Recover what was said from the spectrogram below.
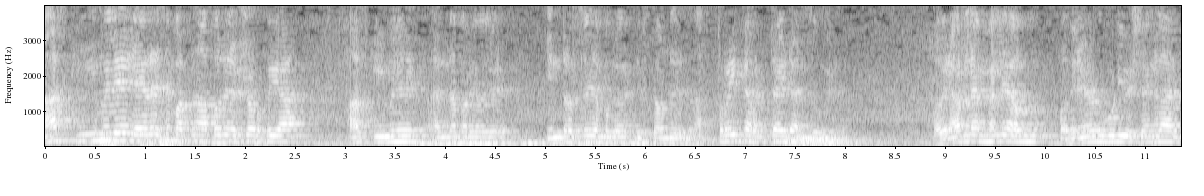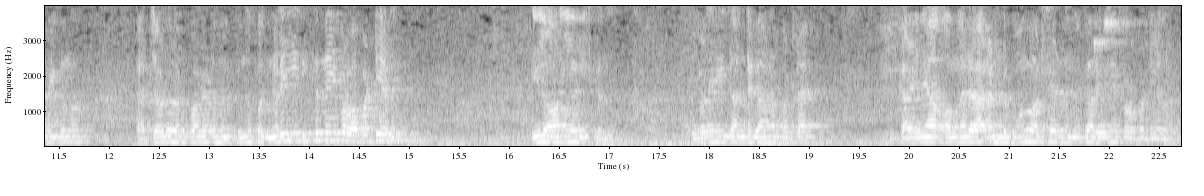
ആ സ്കീമിൽ ഏകദേശം പത്ത് നാൽപ്പത് ലക്ഷം റുപ്യ ആ സ്കീമിൽ എന്താ പറയുക ഒരു ഇൻട്രസ്റ്റ് നമുക്ക് ഡിസ്കൗണ്ട് ചെയ്തത് അത്രയും കറക്റ്റായിട്ട് അടിച്ചു പോയിരുന്നു. പതിനാറിലെ എം എൽ എ ആവുന്നു. പതിനേഴോട് കൂടി വിഷയങ്ങൾ ആരംഭിക്കുന്നു. കച്ചവട ഏർപ്പാടുകൾ നിൽക്കുന്നു. ഇപ്പം നിങ്ങൾ ഈ ഇരിക്കുന്ന ഈ പ്രോപ്പർട്ടിയാണ് ഈ ലോണിൽ നിൽക്കുന്നത്. ഇവിടെ ഈ കണ്ട് കാണപ്പെട്ട കഴിഞ്ഞ ഒന്നര രണ്ട് മൂന്ന് വർഷമായിട്ട് നിങ്ങൾക്ക് അറിയുന്ന പ്രോപ്പർട്ടികളാണ്.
